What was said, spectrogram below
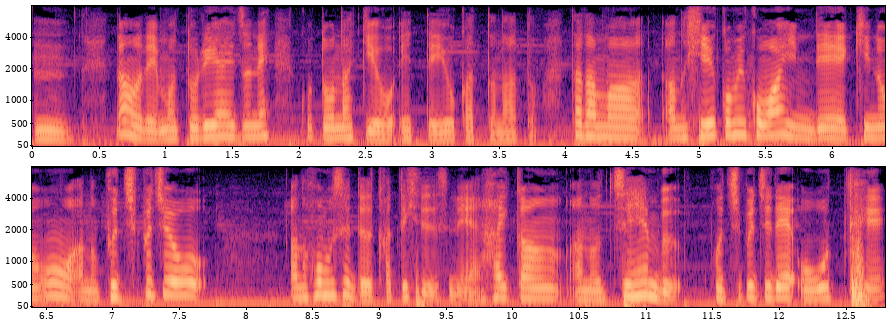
うん、なので、まあ、とりあえずね事なきを得てよかったなと。ただまああの冷え込み怖いんで昨日あのプチプチをあのホームセンターで買ってきてですね配管あの全部ポチプチで覆って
